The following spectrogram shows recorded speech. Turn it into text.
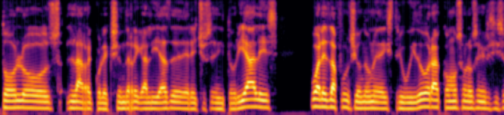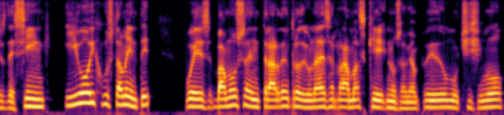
todos la recolección de regalías de derechos editoriales, cuál es la función de una distribuidora, cómo son los ejercicios de sync. Y hoy justamente, pues vamos a entrar dentro de una de esas ramas que nos habían pedido muchísimo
